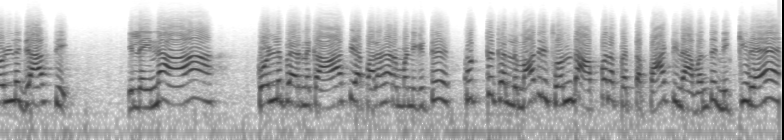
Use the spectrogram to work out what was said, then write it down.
லொள்ளு ஜாஸ்தி. இல்லைன்னா கொள்ளு பேரனுக்கு ஆசையா பலகாரம் பண்ணிக்கிட்டு குத்துக்கல்லு மாதிரி சொந்த அப்பனை பெத்த பாட்டி நான் வந்து நிக்கிறேன்.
